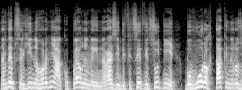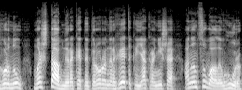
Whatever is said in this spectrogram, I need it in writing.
Нардеп Сергій Нагорняк упевнений, наразі дефіцит відсутній, бо ворог так і не розгорнув масштабний ракетний терор енергетики, як раніше анонсували в ГУР.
